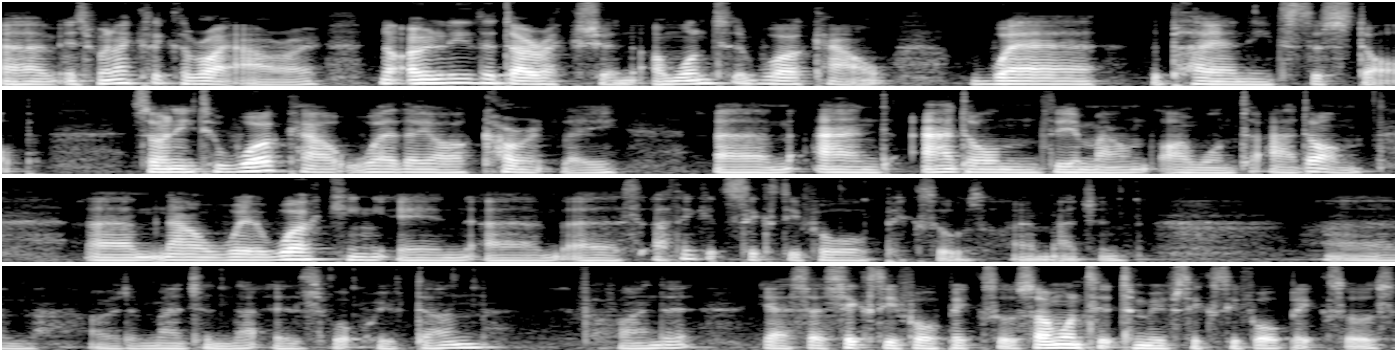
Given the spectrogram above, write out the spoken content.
um, is when I click the right arrow, not only the direction, I want to work out where the player needs to stop. So I need to work out where they are currently um, and add on the amount I want to add on. Um, now we're working in, um, uh, I think it's 64 pixels, I imagine. Um, I would imagine that is what we've done, if I find it. Yeah, so 64 pixels. So I want it to move 64 pixels,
